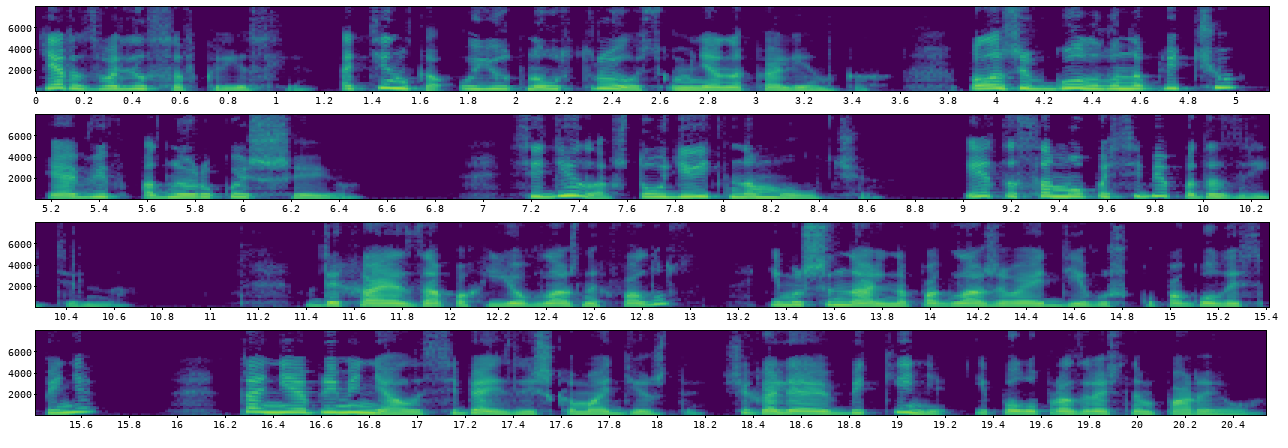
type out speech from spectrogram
Я развалился в кресле, а Тинка уютно устроилась у меня на коленках, положив голову на плечо и обвив одной рукой шею. Сидела, что удивительно, молча, и это само по себе подозрительно. Вдыхая запах ее влажных волос и машинально поглаживая девушку по голой спине, та не обременяла себя излишком одежды, щеголяя в бикини и полупрозрачном парео.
